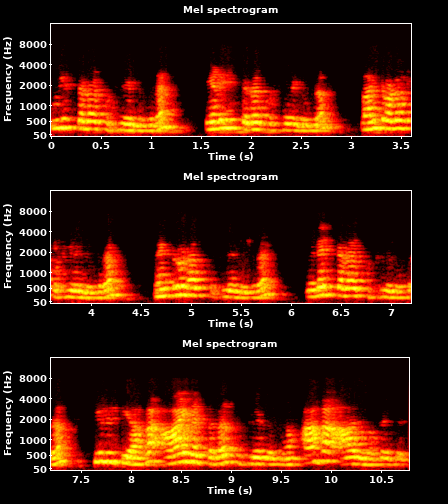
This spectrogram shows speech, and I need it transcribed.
உயிர்த்தொடர் குற்றியல் எழுதுகிறேன் எளியத்தொடர் குற்றியல் நுகரம் வன்றொடர் குற்றியல் நுகரம் வென்றொடர் குற்றியல் நுகரம் இடைத்தொடர் குற்றியல் நுகரம் இறுதியாக ஆயிரத்தொடர் குற்றியல் எழுதுகிறோம் ஆக ஆறு வகைகள்.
